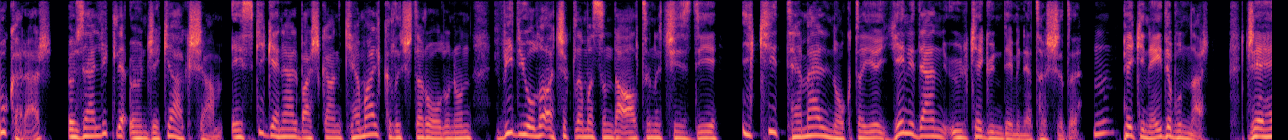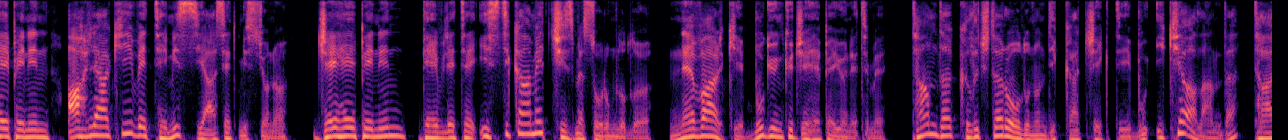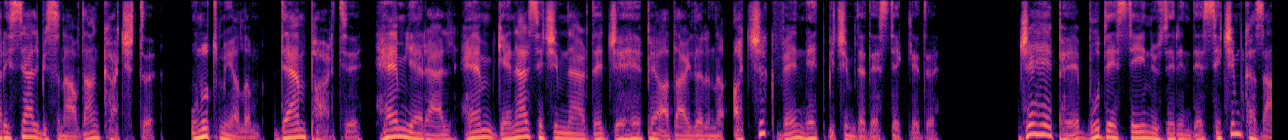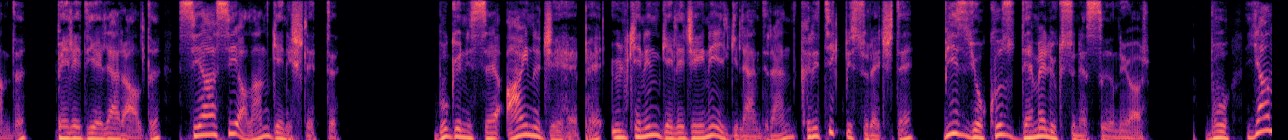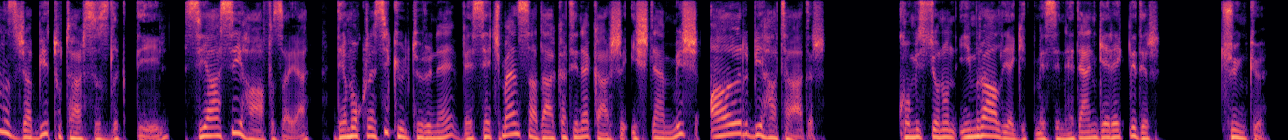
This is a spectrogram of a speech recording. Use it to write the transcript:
Bu karar, özellikle önceki akşam eski Genel Başkan Kemal Kılıçdaroğlu'nun videolu açıklamasında altını çizdiği iki temel noktayı yeniden ülke gündemine taşıdı. Peki neydi bunlar? CHP'nin ahlaki ve temiz siyaset misyonu, CHP'nin devlete istikamet çizme sorumluluğu. Ne var ki bugünkü CHP yönetimi tam da Kılıçdaroğlu'nun dikkat çektiği bu iki alanda tarihsel bir sınavdan kaçtı. Unutmayalım, DEM Parti hem yerel hem genel seçimlerde CHP adaylarını açık ve net biçimde destekledi. CHP bu desteğin üzerinde seçim kazandı, belediyeler aldı, siyasi alan genişletti. Bugün ise aynı CHP ülkenin geleceğini ilgilendiren kritik bir süreçte biz yokuz deme lüksüne sığınıyor. Bu yalnızca bir tutarsızlık değil, siyasi hafızaya, demokrasi kültürüne ve seçmen sadakatine karşı işlenmiş ağır bir hatadır. Komisyonun İmralı'ya gitmesi neden gereklidir? Çünkü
